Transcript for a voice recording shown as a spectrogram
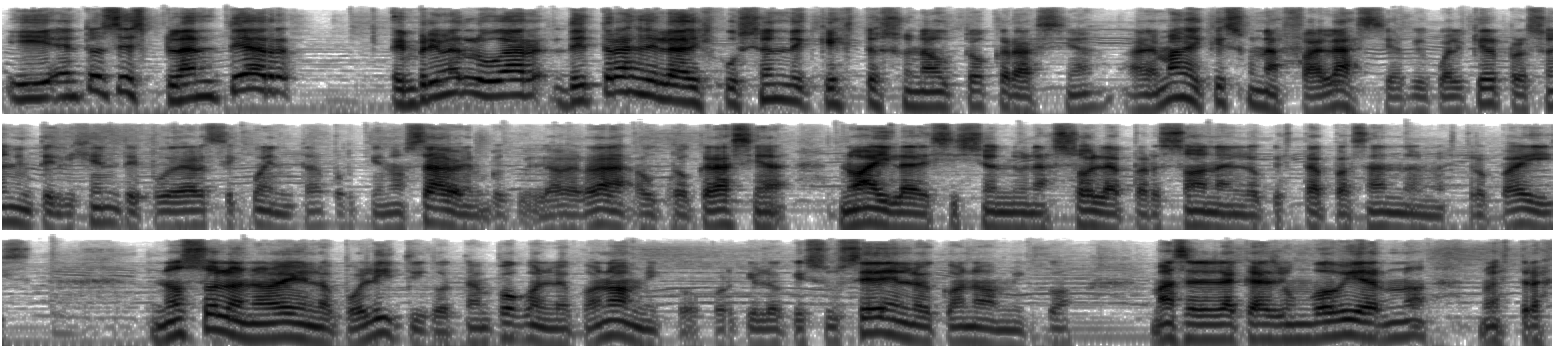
Y entonces plantear, en primer lugar, detrás de la discusión de que esto es una autocracia, además de que es una falacia, que cualquier persona inteligente puede darse cuenta, porque no saben, porque la verdad, autocracia, no hay la decisión de una sola persona en lo que está pasando en nuestro país. No solo no hay en lo político, tampoco en lo económico, porque lo que sucede en lo económico, más allá de que haya un gobierno, nuestras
